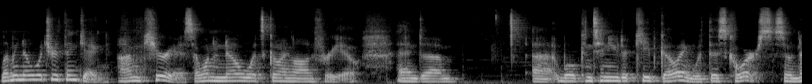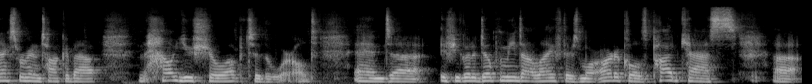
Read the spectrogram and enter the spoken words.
Let me know what you're thinking. I'm curious. I want to know what's going on for you. And, um, uh, we'll continue to keep going with this course. So, next, we're going to talk about how you show up to the world. And uh, if you go to dopamine.life, there's more articles, podcasts, uh,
